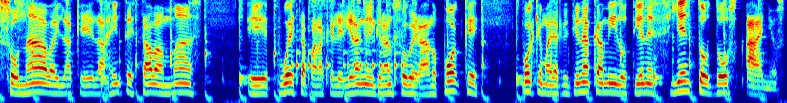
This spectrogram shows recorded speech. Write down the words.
sonaba y la que la gente estaba más eh, puesta para que le dieran el gran soberano. ¿Por qué? Porque María Cristina Camilo tiene 102 años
